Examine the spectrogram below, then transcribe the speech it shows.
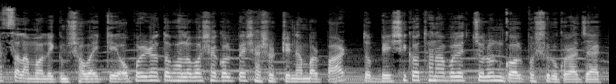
আসসালামু আলাইকুম সবাইকে। অপরিণত ভালোবাসা গল্পের সাতষট্টি নাম্বার পার্ট। তো বেশি কথা না বলে চলুন গল্প শুরু করা যাক।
